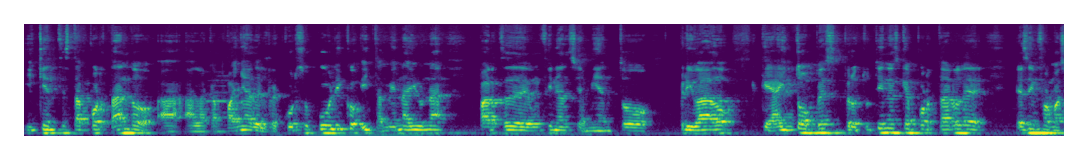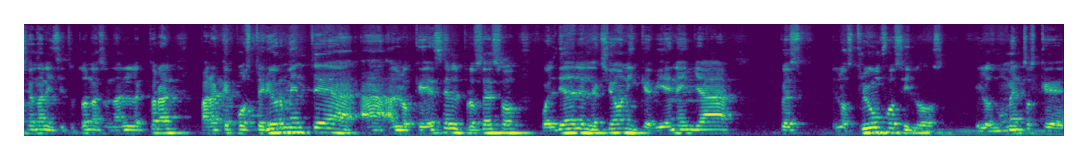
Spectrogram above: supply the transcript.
y quién te está aportando a, a la campaña del recurso público. Y también hay una parte de un financiamiento privado que hay topes, pero tú tienes que aportarle esa información al Instituto Nacional Electoral para que posteriormente a, lo que es el proceso o el día de la elección y que vienen ya pues los triunfos y los, y los momentos que,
